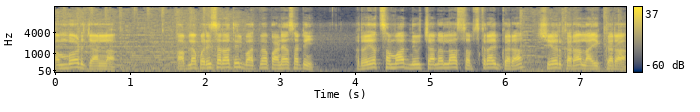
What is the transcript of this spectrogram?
अंबड जालना. आपल्या परिसरातील बातम्या पाहण्यासाठी रयत संवाद न्यूज चॅनलला सबस्क्राईब करा शेअर करा लाईक करा.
